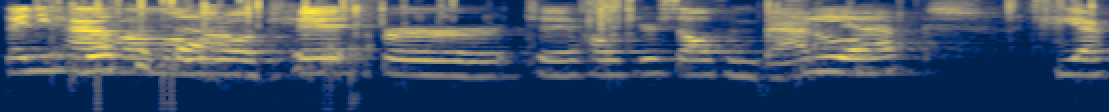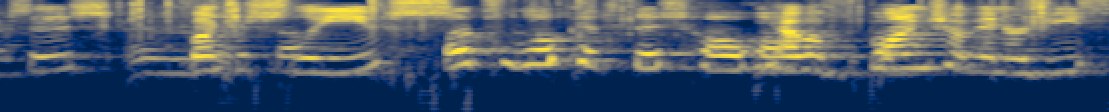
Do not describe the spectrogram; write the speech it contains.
Then you have um, a little kit for to help yourself in battle. GX. GXs. And bunch of stuff. sleeves. Let's look at this Ho-Oh. You have a bunch of energies.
